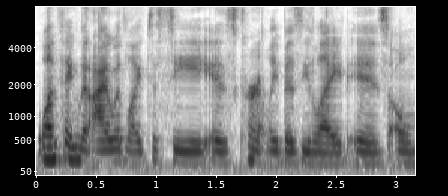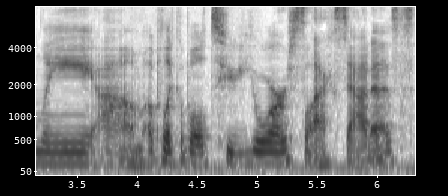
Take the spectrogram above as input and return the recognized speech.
One thing that I would like to see is currently Busy Light is only um, applicable to your Slack status.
